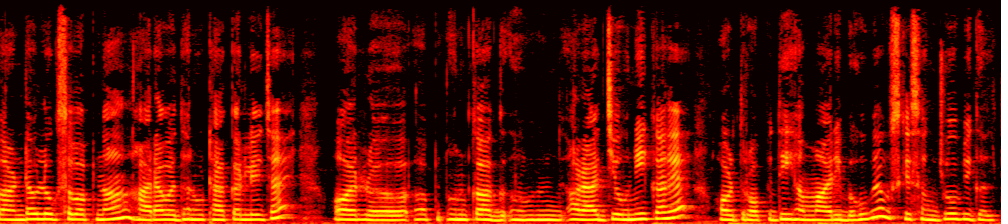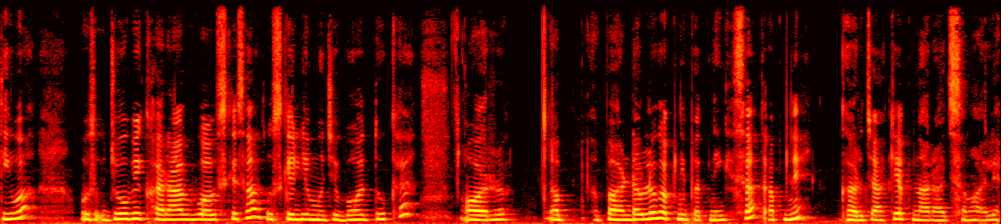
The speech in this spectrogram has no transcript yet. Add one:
पांडव लोग सब अपना हारावधन उठा कर ले जाएँ और उनका राज्य उन्हीं का है और द्रौपदी हमारी बहू है, उसके संग जो भी गलती हुआ, उस, जो भी खराब हुआ उसके साथ, उसके लिए मुझे बहुत दुख है और अब पांडव लोग अपनी पत्नी के साथ अपने घर जाके अपना राज संभालें।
